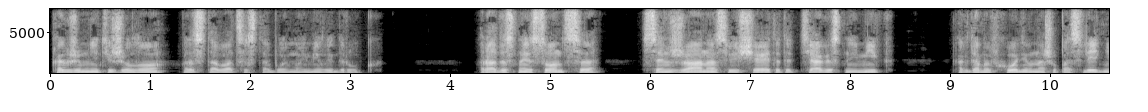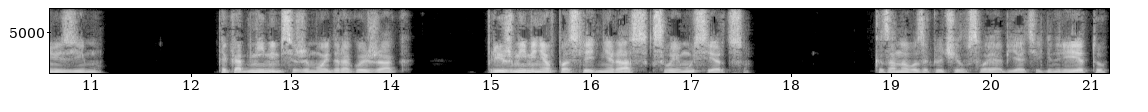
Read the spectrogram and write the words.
«Как же мне тяжело расставаться с тобой, мой милый друг. Радостное солнце Сен-Жана освещает этот тягостный миг, когда мы входим в нашу последнюю зиму. Так обнимемся же, мой дорогой Жак, прижми меня в последний раз к своему сердцу. Казанова заключил в свои объятия Генриетту,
